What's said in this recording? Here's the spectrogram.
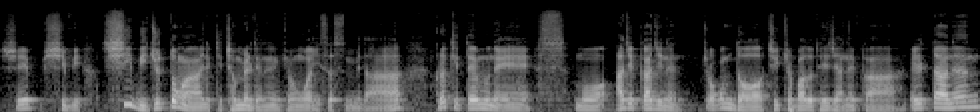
10, 12, 12주 동안 이렇게 전멸되는 경우가 있었습니다. 그렇기 때문에 뭐 아직까지는 조금 더 지켜봐도 되지 않을까. 일단은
